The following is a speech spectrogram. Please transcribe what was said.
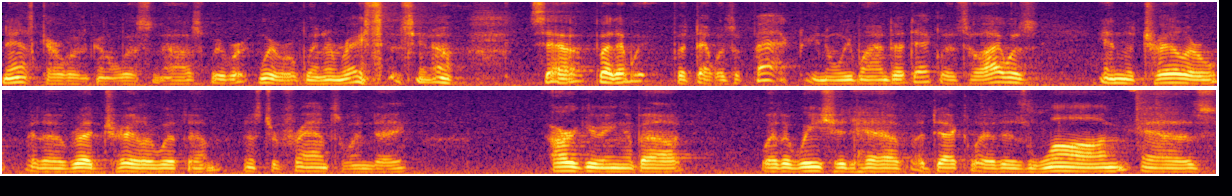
NASCAR wasn't going to listen to us. We were we were winning races, you know. So, but it, but that was a fact. You know, we wanted a deck lid. So I was in the trailer, the red trailer with um, Mr. France one day, arguing about whether we should have a deck lid as long as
